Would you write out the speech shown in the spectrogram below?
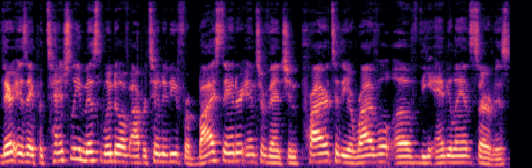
There is a potentially missed window of opportunity for bystander intervention prior to the arrival of the ambulance service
